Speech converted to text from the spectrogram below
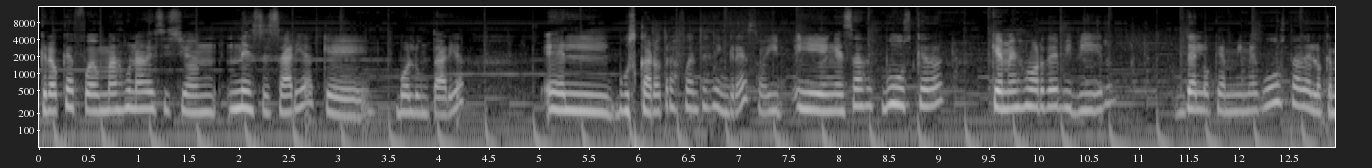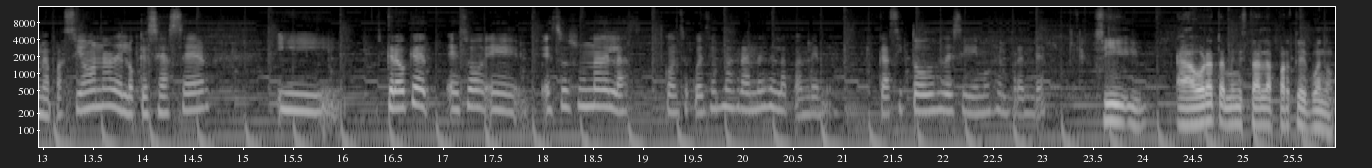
Creo que fue más una decisión necesaria que voluntaria el buscar otras fuentes de ingreso y, en esa búsqueda, qué mejor de vivir de lo que a mí me gusta, de lo que me apasiona, de lo que sé hacer y creo que eso, eh, eso es una de las consecuencias más grandes de la pandemia. Casi todos decidimos emprender. Sí, ahora también está la parte, bueno,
